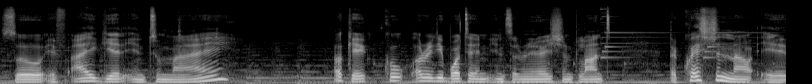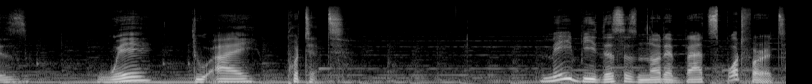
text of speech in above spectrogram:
so if i get into my okay cool already bought an incineration plant the question now is where do I put it? Maybe this is not a bad spot for it.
